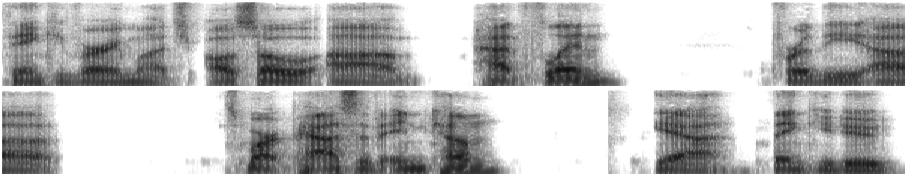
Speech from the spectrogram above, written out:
Thank you very much. Also, um, Pat Flynn for the uh, smart passive income. Yeah, thank you, dude.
